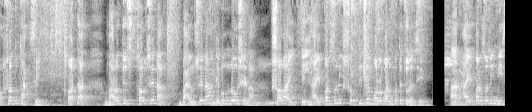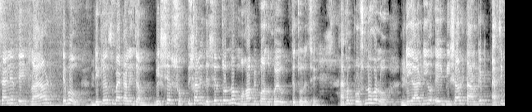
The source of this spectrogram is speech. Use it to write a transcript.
অপশন তো থাকছেই। অর্থাৎ ভারতীয় স্থল সেনা বায়ুসেনা এবং নৌসেনা সবাই এই হাইপারসোনিক শক্তিতে বলবান হতে চলেছে। আর হাইপারসোনিক মিসাইলের এই ট্রায়ার্ড এবং ডিফেন্স মেকানিজম বিশ্বের শক্তিশালী দেশের জন্য মহাবিপদ হয়ে উঠতে চলেছে। এখন প্রশ্ন হলো, ডিআরডিও এই বিশাল টার্গেট অ্যাচিভ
